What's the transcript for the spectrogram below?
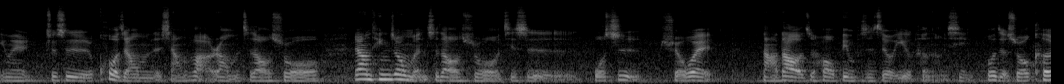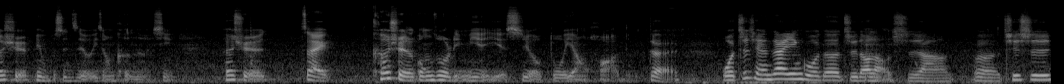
因为就是扩展我们的想法，让我们知道说，让听众们知道说，其实博士学位拿到了之后，并不是只有一个可能性，或者说科学并不是只有一种可能性，科学在科学的工作里面也是有多样化的。对，我之前在英国的指导老师啊，呃，其实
